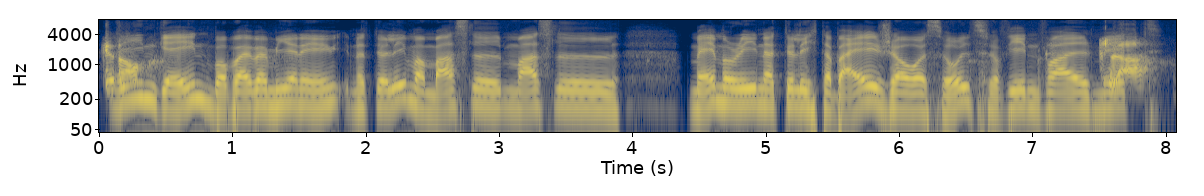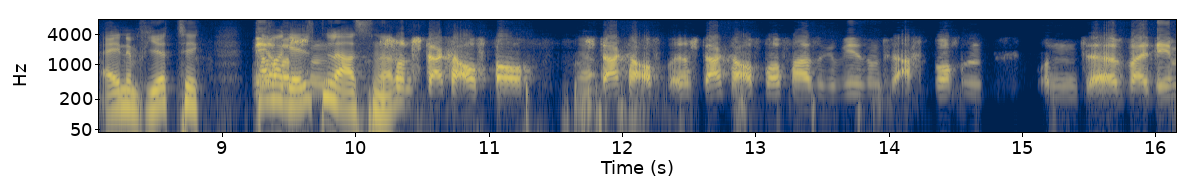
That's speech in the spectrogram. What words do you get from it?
genau. lean Gain, wobei bei mir natürlich immer Muscle, Muscle Memory natürlich dabei ist, aber soll's auf jeden Fall mit Klar. 41. Kann nee, man gelten schon, lassen, ne? Schon starker Aufbau. Ja. Starke, Auf, äh, starke Aufbauphase gewesen für acht Wochen. Und äh, bei dem,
